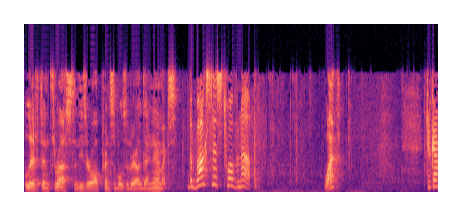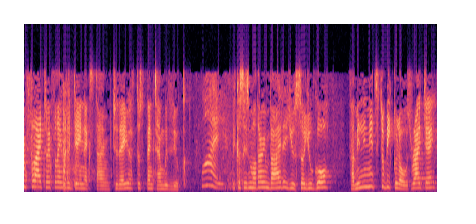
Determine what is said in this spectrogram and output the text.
lift, and thrust, and these are all principles of aerodynamics. The box says 12 and up. What? You can fly toy planes with Jay next time. Today you have to spend time with Luke. Why? Because his mother invited you, so you go. Family needs to be close, right, Jay?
